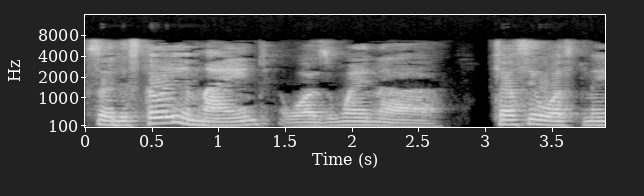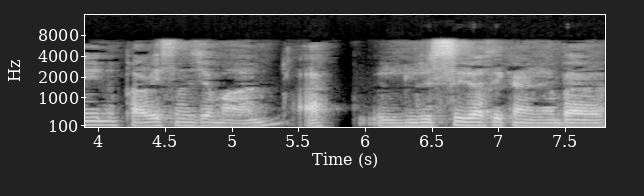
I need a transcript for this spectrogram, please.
So the story in mind was when uh, Chelsea was playing Paris Saint-Germain. I seriously can't remember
